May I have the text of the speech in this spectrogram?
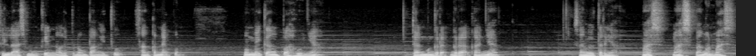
jelas mungkin oleh penumpang itu, sang kenek pun memegang bahunya dan menggerak-gerakkannya sambil teriak, Mas, mas, bangun mas.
